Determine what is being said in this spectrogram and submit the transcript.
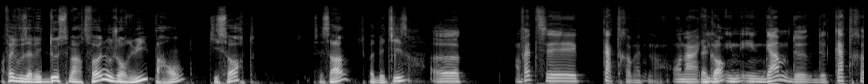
En fait, vous avez deux smartphones aujourd'hui par an qui sortent, c'est ça? Je pas de bêtises En fait, c'est quatre maintenant. On a une, une, gamme de, de quatre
